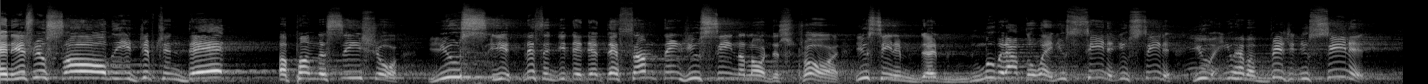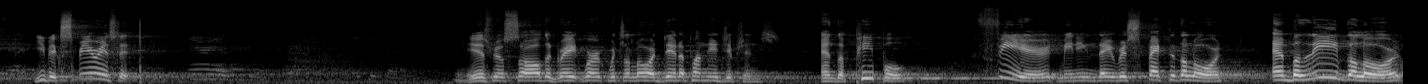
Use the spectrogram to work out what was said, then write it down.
And Israel saw the Egyptian dead upon the seashore. You, you listen. You, there, there's some things you've seen the Lord destroy. You've seen Him uh, move it out the way. You've seen it. You've seen it. You you have a vision. You've seen it. You've experienced it. And Israel saw the great work which the Lord did upon the Egyptians, and the people feared, meaning they respected the Lord, and believed the Lord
